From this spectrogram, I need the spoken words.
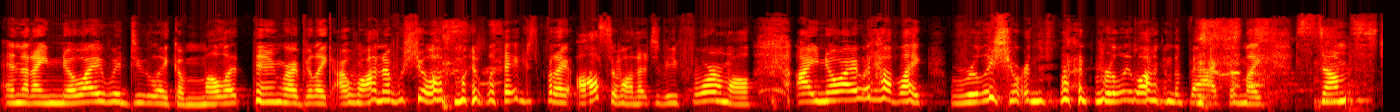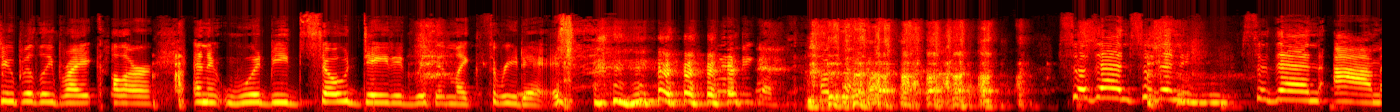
and then I know I would do like a mullet thing where I'd be like, I want to show off my legs, but I also want it to be formal. I know I would have like really short in the front, really long in the back, and like some stupidly bright color, and it would be so dated within like three days. That'd be good. Okay. So then, so then, so then, um,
